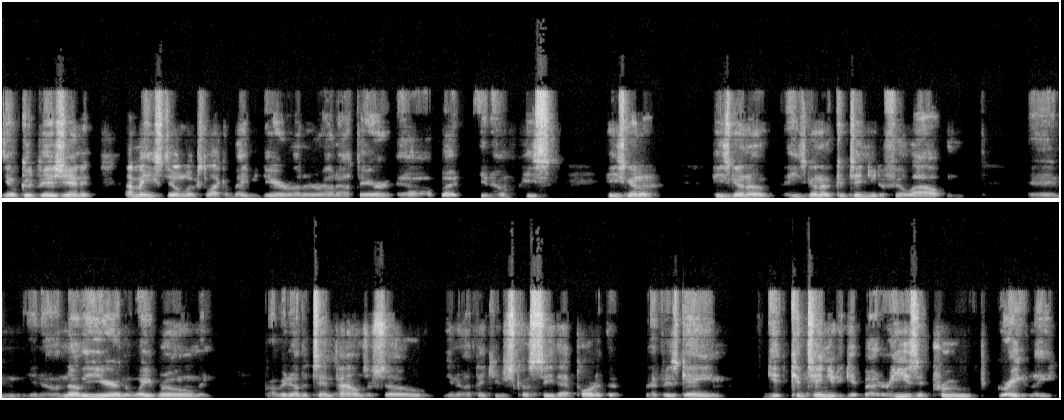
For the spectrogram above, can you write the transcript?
you know good vision, and I mean he still looks like a baby deer running around out there, uh, but you know he's he's gonna he's gonna he's gonna continue to fill out and, and you know another year in the weight room and probably another 10 pounds or so you know i think you're just to see that part of the of his game get continue to get better he's improved greatly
